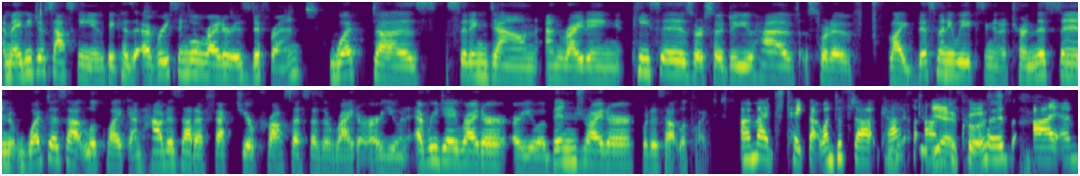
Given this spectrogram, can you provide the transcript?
And maybe just asking you because every single writer is different. What does sitting down and writing pieces, or so do you have sort of like this many weeks, I'm going to turn this in? What does that look like? And how does that affect your process as a writer? Are you an everyday writer? Are you a binge writer? What does that look like? I might take that one to start, Kath. Yeah, um, yeah of course. Because I am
